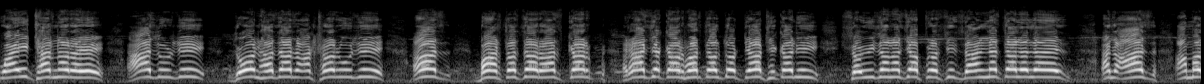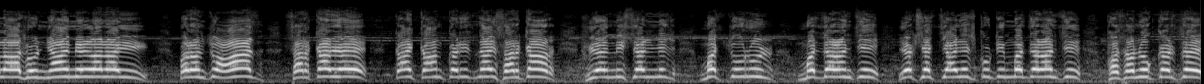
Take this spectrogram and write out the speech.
वाईट ठरणार आहे. आज रोजी दोन हजार अठरा रोजी आज भारताचा राजकार राज्यकारभार चालतो. त्या ठिकाणी संविधानाच्या प्रती जाणण्यात आलेल्या आहेत. आणि आज आम्हाला अजून न्याय मिळाला नाही. परंतु आज सरकार हे काय काम करीत नाही सरकार? हे मिशनने मत चोरून मतदारांची एकशे चाळीस कोटी मतदारांची फसवणूक करते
